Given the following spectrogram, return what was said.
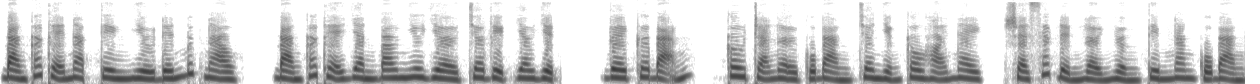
Bạn có thể nạp tiền nhiều đến mức nào? Bạn có thể dành bao nhiêu giờ cho việc giao dịch? Về cơ bản, câu trả lời của bạn cho những câu hỏi này sẽ xác định lợi nhuận tiềm năng của bạn.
